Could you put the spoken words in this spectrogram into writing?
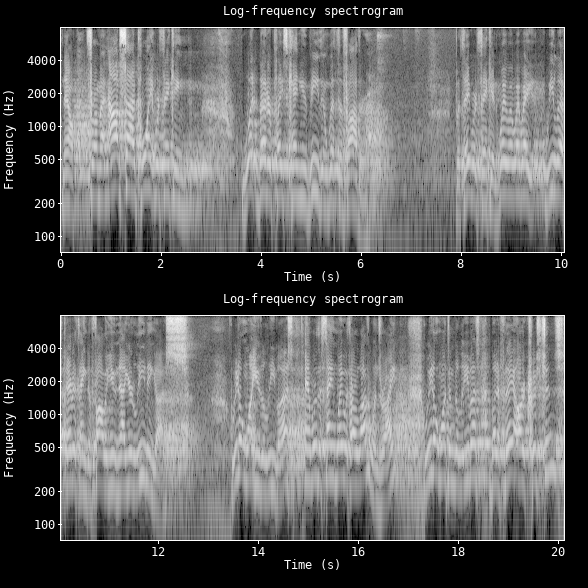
Now, from an outside point, we're thinking, what better place can you be than with the Father? But they were thinking, wait, wait, wait, wait, we left everything to follow you. Now you're leaving us. We don't want you to leave us. And we're the same way with our loved ones, right? We don't want them to leave us. But if they are Christians,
